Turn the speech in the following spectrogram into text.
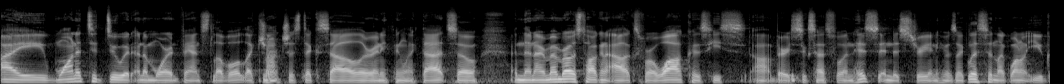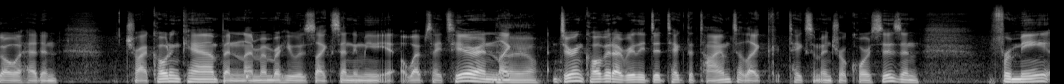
I wanted to do it at a more advanced level, like Sure. not just Excel or anything like that. So, and then I remember I was talking to Alex for a while because he's uh, very successful in his industry, and he was like, "Listen, like, why don't you go ahead and try coding camp?" And I remember he was like sending me uh, websites here, and like yeah. during COVID, I really did take the time to like take some intro courses, and for me,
